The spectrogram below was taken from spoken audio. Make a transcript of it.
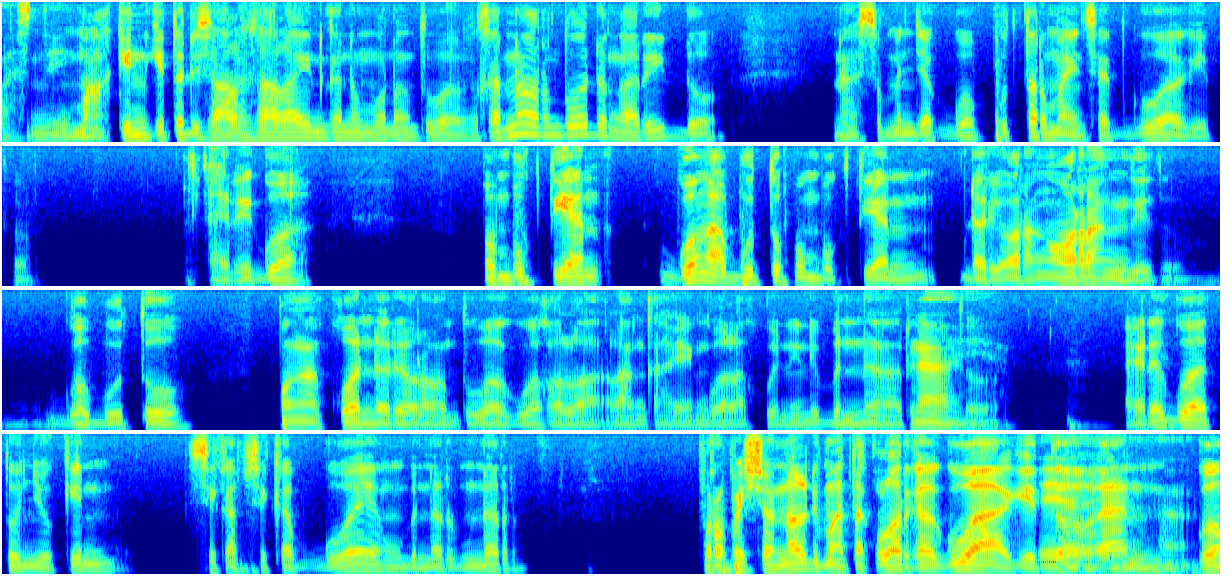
Pasti. makin kita disalah-salahin kan sama orang tua. Karena orang tua udah nggak ridho. Nah semenjak gue puter mindset gue gitu akhirnya gue pembuktian gue nggak butuh pembuktian dari orang-orang gitu. Gue butuh pengakuan dari orang tua gue kalau langkah yang gue lakuin ini benar Nah, gitu. iya. akhirnya gue tunjukin sikap-sikap gue yang bener-bener profesional di mata keluarga gue gitu Iya, iya, kan ha. gue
